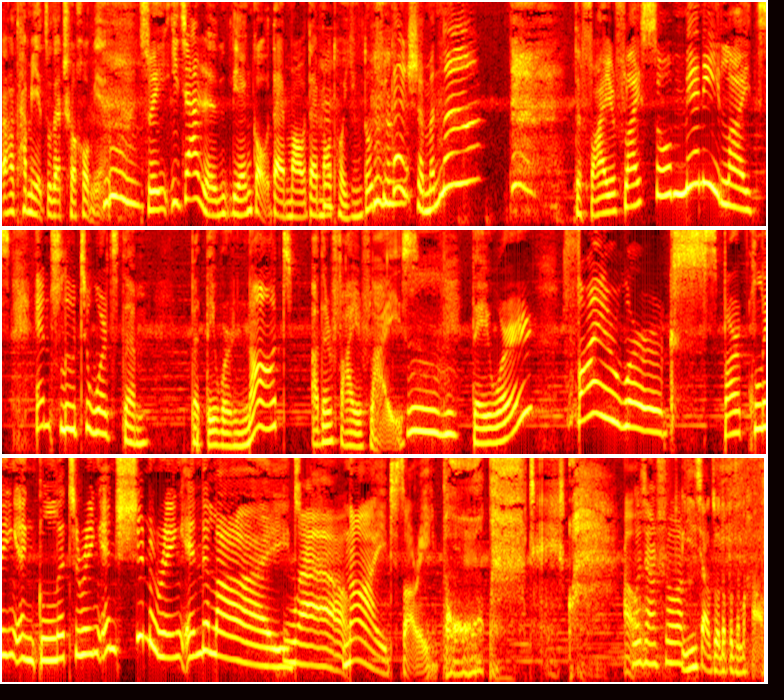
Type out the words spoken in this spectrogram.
然后他们也坐在车后面，所以一家人连狗带猫带猫头鹰都去干什么呢 ？The firefly saw many lights and flew towards them, but they were not other fireflies. Mm-hmm. They were Fireworks! sparkling and glittering and shimmering in the light. Wow. Night, sorry. 我想说音响做的不怎么好。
